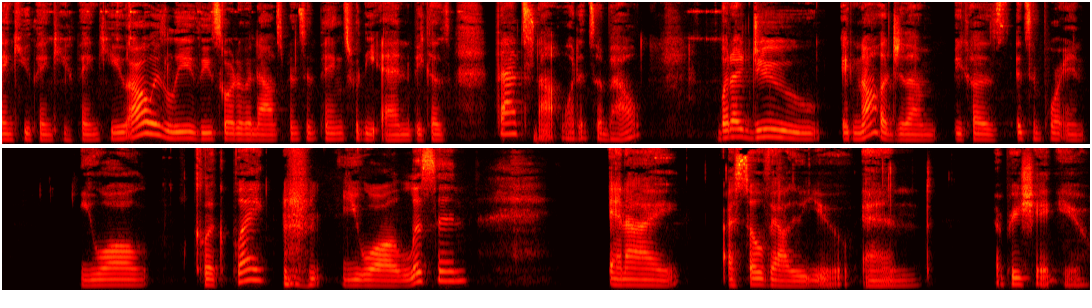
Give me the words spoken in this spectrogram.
Thank you, thank you, thank you. I always leave these sort of announcements and things for the end because that's not what it's about. But I do acknowledge them because it's important. You all click play, you all listen, and I I so value you and appreciate you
